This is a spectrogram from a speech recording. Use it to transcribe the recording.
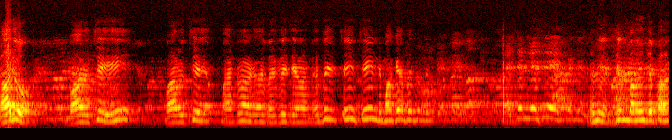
కాదు వారు వచ్చి వారు వచ్చి అంటున్నారు కదా వెరిఫై చేయాలని. వెరిఫై చేయండి చేయండి మాకే అభ్యంతరం దీన్ని మనం ఏం చెప్పాలా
